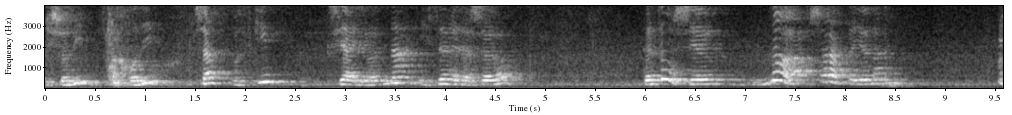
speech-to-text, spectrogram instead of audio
ראשונים, אחרונים, ש"ס פוסקים שהיונה היא סמל השלום. כתוב שנוח שלח את היונה.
